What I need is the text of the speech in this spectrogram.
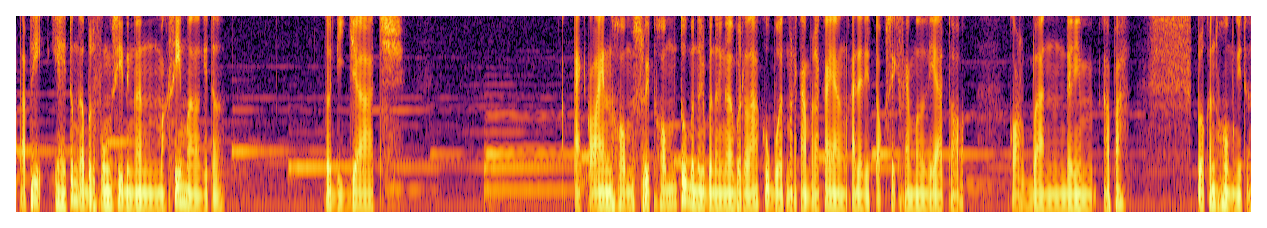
tapi ya itu nggak berfungsi dengan maksimal gitu lo dijudge tagline home sweet home tuh bener-bener nggak berlaku buat mereka-mereka yang ada di toxic family atau korban dari apa broken home gitu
